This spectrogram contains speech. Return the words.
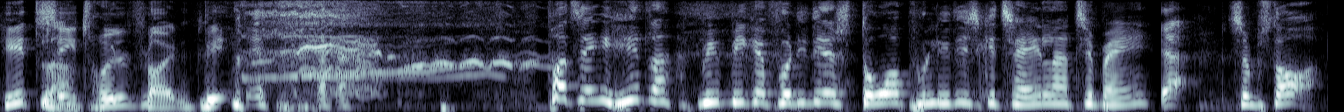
Hitler. Se tryllefløjten. Prøv at tænke, Hitler, vi, vi kan få de der store politiske talere tilbage, Ja. som står...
